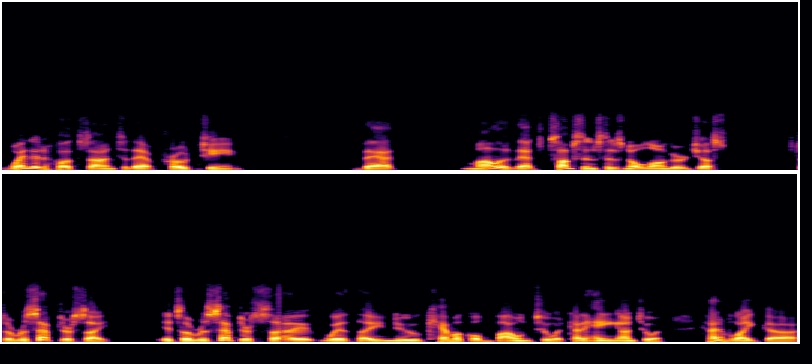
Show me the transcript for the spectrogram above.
When it hooks onto that protein, that molecule, that substance is no longer just a receptor site. It's a receptor site with a new chemical bound to it, kind of hanging onto it, kind of like uh,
